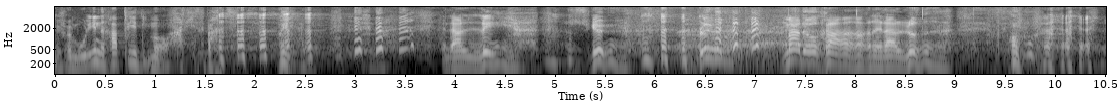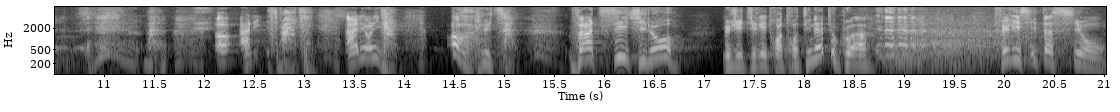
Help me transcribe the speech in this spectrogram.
je mouline rapidement. Allez, c'est parti. Oui. Elle a les yeux bleus, m'adorade, elle a le... Oh, allez, c'est parti. Allez, on y va. Oh, putain. 26 kilos Mais j'ai tiré trois trottinettes ou quoi? Félicitations,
